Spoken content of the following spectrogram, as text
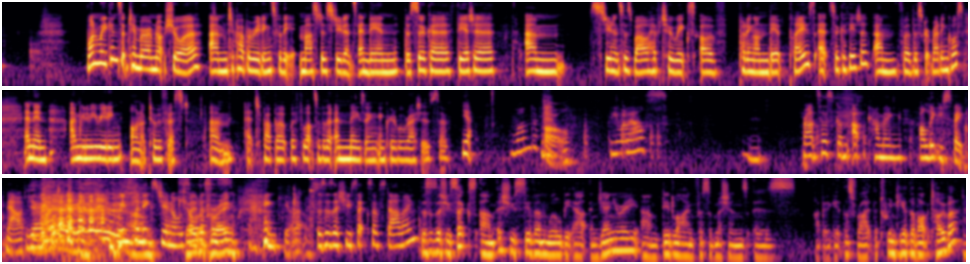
one week in September. I'm not sure. Um, Te Papa readings for the masters students, and then the Circa Theatre um, students as well have two weeks of putting on their plays at Circa Theatre um, for the script writing course, and then I'm going to be reading on October first. Um, at Te Papa with lots of other amazing, incredible writers. So yeah, Wonderful. Anyone else? Francis, got an upcoming. I'll let you speak now. If you want. When's the next journal? Kia ora, this Paraine. is Kia ora. This is issue six of Starling. This is issue six. Um, issue seven will be out in January. Um, deadline for submissions is, I better get this right, the 20th of October.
